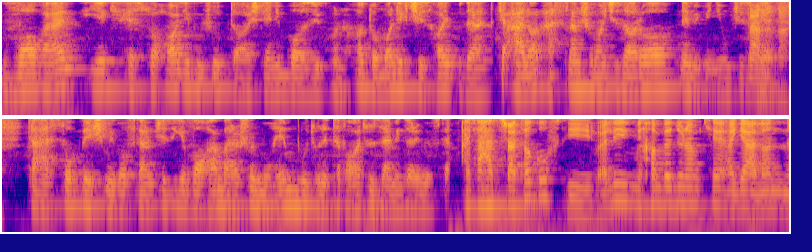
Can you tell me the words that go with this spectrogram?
واقعا یک حس و حالی وجود داشت. یعنی بازیکنها دنبال یک چیزهایی بودن که الان اصلا شما این چیزها رو نمی‌بینی. اون چیزی که. تعصب بهش می‌گفتن اون چیزی که واقعا براشون مهم بود اون اتفاقات تو زمین داره میفته از حسرت ها گفتی ولی می‌خوام بدونم که اگه الان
